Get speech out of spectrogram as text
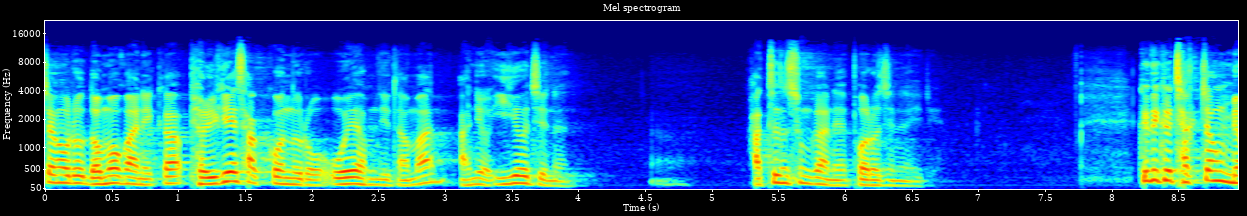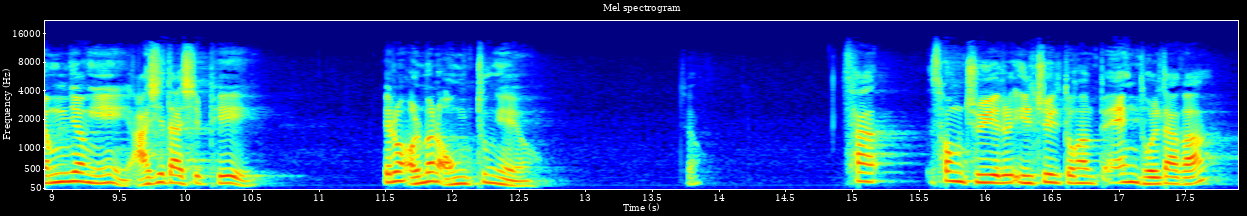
6장으로 넘어가니까 별개 사건으로 오해합니다만 아니요 이어지는 같은 순간에 벌어지는 일이에요. 근데 그 작정 명령이 아시다시피 여러분 얼마나 엉뚱해요. 성 주위를 일주일 동안 뺑 돌다가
